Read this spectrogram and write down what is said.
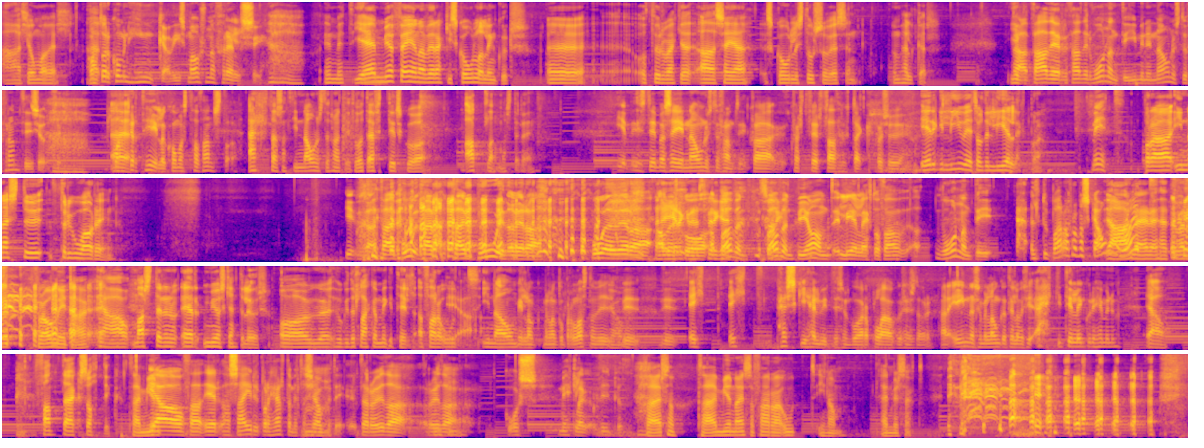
Að hljóma vel. Gott að vera komin hingað í smá svona frelsi. Einmitt. Ég er mjög fegin að vera ekki í skóla lengur uh, og þurfa ekki að segja skóli stúsovesen um helgar Ég- það, það, er, það er vonandi í minni nánustu framtíð sjóð Lakkar til að komast á þann stað Er það samt í nánustu framtíð? Þú ert eftir sko allan masterðin Ég veist bara að segja nánustu framtíð Hva, Hvert fer það hugtak? Hversu Er ekki lífið eitt svolítið lélegt bara? mitt? Bara í næstu þrjú áriðin það, það, er búið, það, er, það er búið að vera búið að vera er alveg sko above and, above and beyond lélegt og það vonandi heldur bara fram að skána Já, right? nei, nei, þetta verður Frá mig í dag. Já, masterinn er mjög skemmtilegur og uh, þú getur hlakkað mikið til að fara út Já. í nám. Mér, lang, mér langar bara að losna við, við, við eitt, eitt peski helviti sem búið að vera að plaga okkur senst árin. Það er eina sem ég langar til að við sé ekki til lengur í heiminum. Já, Fanta Exotic. Það er mjög Já, það, er, það særir bara hjarta mitt að sjá mm. þetta er rauða, rauða gós mikla viðbjóð. Það er, samt, það er mjög næst að fara út í nám er mér sagt.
